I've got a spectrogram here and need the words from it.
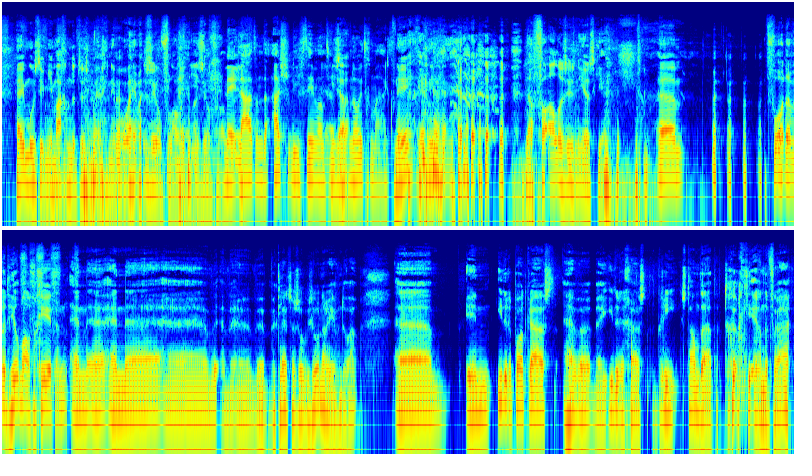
Hij moest hem, je mag hem ertussen wegnemen. Hij was heel flauw. Hij was heel flauw. Nee, laat hem er alsjeblieft in, want hij is nog nooit gemaakt. Nee, echt niet. nou, voor alles is een eerste keer. Um, voordat we het helemaal vergeten, en, uh, en uh, we, we, we, kletsen sowieso nog even door. In iedere podcast hebben we bij iedere gast drie standaard terugkerende vragen.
